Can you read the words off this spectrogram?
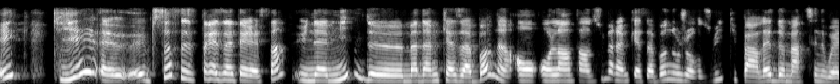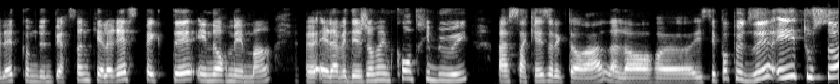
Et qui est, euh, ça c'est très intéressant, une amie de Madame Casabonne. On, l'a entendu, Madame Casabonne aujourd'hui, qui parlait de Martine Ouellette comme d'une personne qu'elle respectait énormément. Euh, elle avait déjà même contribué à sa caisse électorale. Alors, euh, et c'est pas peu dire. Et tout ça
